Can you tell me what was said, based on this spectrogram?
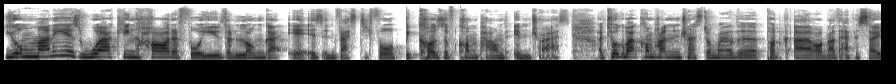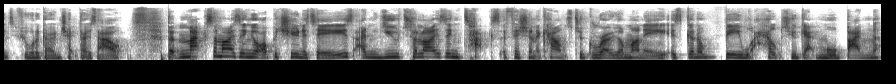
your money is working harder for you the longer it is invested for because of compound interest. I talk about compound interest on my other pod, uh, on other episodes if you want to go and check those out. But maximizing your opportunities and utilizing tax efficient accounts to grow your money is going to be what helps you get more bang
